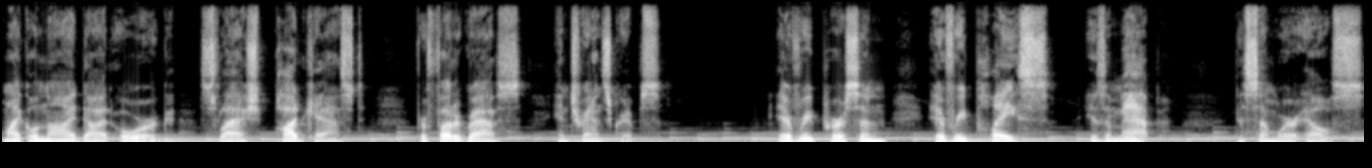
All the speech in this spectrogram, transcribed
michaelnye.org slash podcast for photographs and transcripts. Every person, every place is a map to somewhere else.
